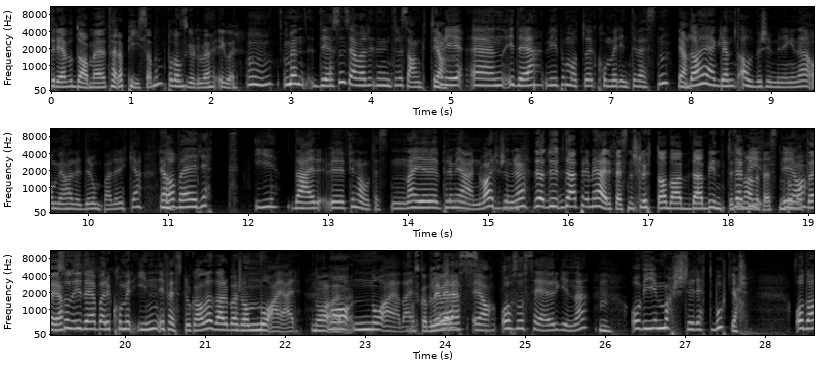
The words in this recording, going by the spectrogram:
drev da med terapi sammen på dansegulvet i går. Mm. Men det syns jeg var litt interessant. Ja. Fordi eh, idet vi på en måte kommer inn til Vesten, Ja. da har jeg glemt alle bekymringene om jeg har ledd i rumpa eller ikke. Ja. Da var jeg rett i der eh, finalefesten Nei, eh, premieren var, skjønner du? Det, du, der premierefesten slutta, da, der begynte der er by- finalefesten, på en ja, måte. Ja. Så idet jeg bare kommer inn i festlokalet, da er det bare sånn Nå er jeg her. Nå Nå, er det. nå er jeg der. Nå skal det leveres. Og, ja, og så ser jeg Jørgine, Mm. og vi marsjer rett bort. Ja. Og, da,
